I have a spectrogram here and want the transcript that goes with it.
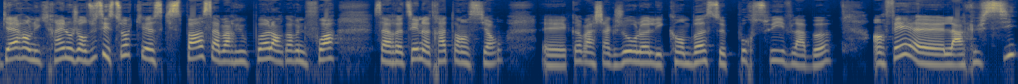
Guerre en Ukraine. Aujourd'hui, c'est sûr que ce qui se passe à Mariupol, encore une fois, ça retient notre attention. Euh, comme à chaque jour, là, les combats se poursuivent là-bas. En fait, euh, la Russie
